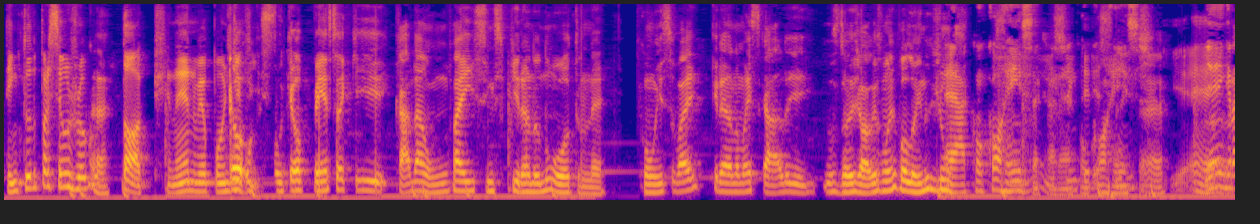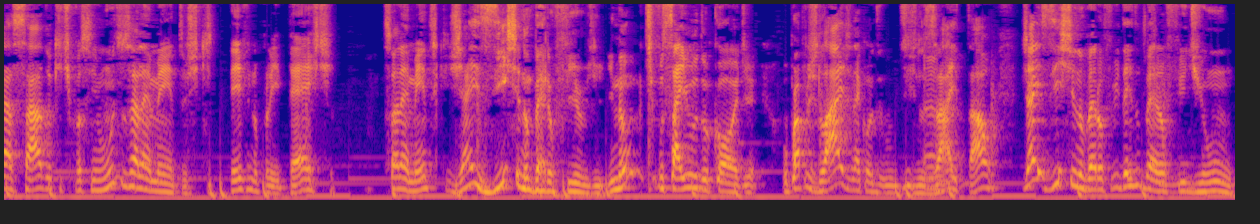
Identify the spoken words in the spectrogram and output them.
Tem tudo pra ser um jogo É. top, né? No meu ponto Eu- de vista. o que eu penso é que cada um vai se inspirando no outro, né? Com isso vai criando uma escala e os dois jogos vão evoluindo juntos. É a concorrência, cara. Isso É a interessante. concorrência. E E é engraçado que, tipo assim, muitos elementos que teve no playtest são elementos que já existem no Battlefield. E não, tipo, saiu do COD. O próprio slide, né? quando O deslizar Aham. e tal, já existe no Battlefield desde o Battlefield 1,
